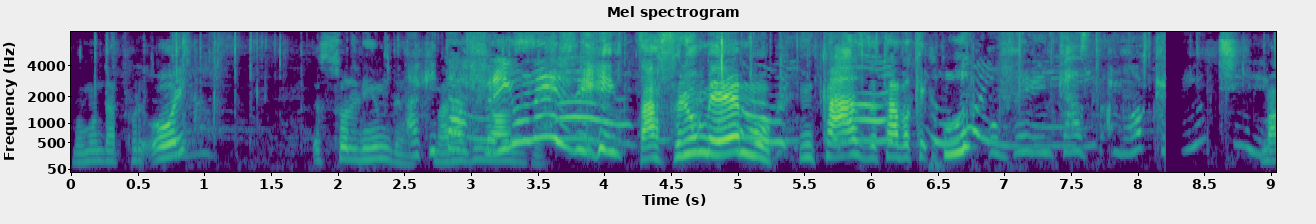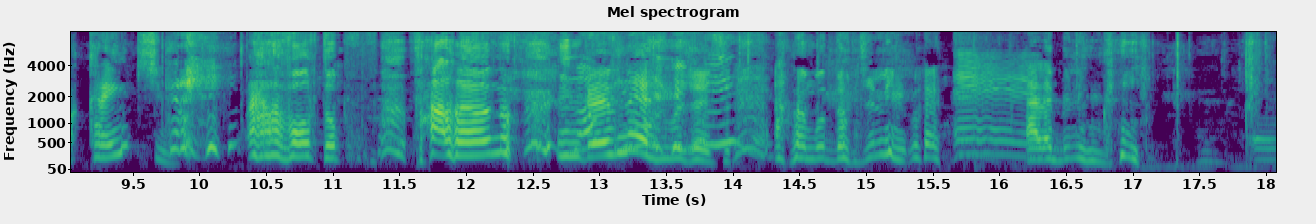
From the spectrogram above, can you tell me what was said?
Vamos andar por Oi? Eu sou linda. Aqui tá frio, né, gente? Tá frio mesmo. Em casa tava. aqui- Uh, em casa tá mó crente. uma crente. Ela voltou falando inglês mesmo, gente. Ela mudou de língua. É. Ela é bilíngue. É.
